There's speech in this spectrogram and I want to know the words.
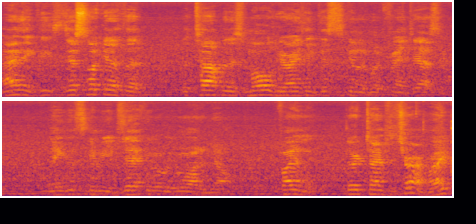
I think these, just looking at the, the top of this mold here, I think this is going to look fantastic. I think this is going to be exactly what we want to know. Finally, third time's the charm, right?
